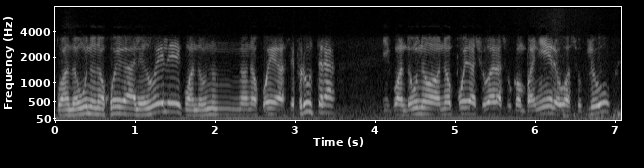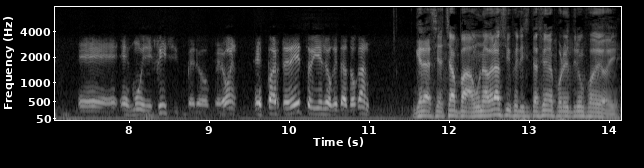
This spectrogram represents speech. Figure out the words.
Cuando uno no juega le duele, cuando uno no juega se frustra y cuando uno no puede ayudar a su compañero o a su club eh, es muy difícil, pero, pero bueno, es parte de esto y es lo que está tocando. Gracias, Chapa. Un abrazo y felicitaciones por el triunfo de hoy.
